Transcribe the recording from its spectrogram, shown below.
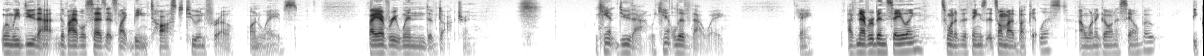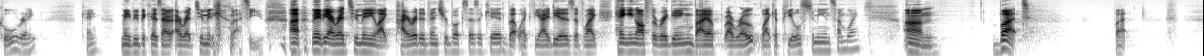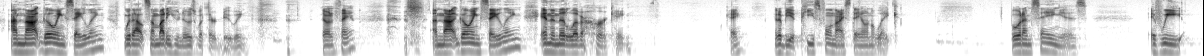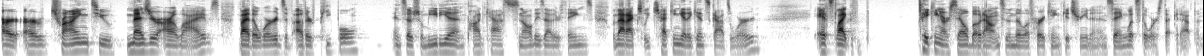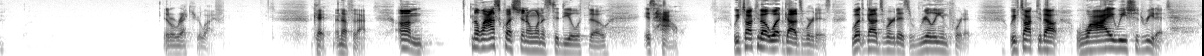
when we do that, the Bible says it's like being tossed to and fro on waves by every wind of doctrine. We can't do that. We can't live that way. Okay? I've never been sailing. It's one of the things, it's on my bucket list. I want to go on a sailboat. Be cool, right? Okay? Maybe because I, I read too many, I see you. Uh, maybe I read too many like pirate adventure books as a kid, but like the ideas of like hanging off the rigging by a, a rope like appeals to me in some way. Um, but, but, I'm not going sailing without somebody who knows what they're doing. know what I'm saying? I'm not going sailing in the middle of a hurricane. Okay? It'll be a peaceful, nice day on a lake. But what I'm saying is, if we are, are trying to measure our lives by the words of other people and social media and podcasts and all these other things without actually checking it against God's word, it's like taking our sailboat out into the middle of Hurricane Katrina and saying, What's the worst that could happen? It'll wreck your life. Okay, enough of that. Um, the last question I want us to deal with, though, is how. We've talked about what God's word is. What God's word is really important. We've talked about why we should read it.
